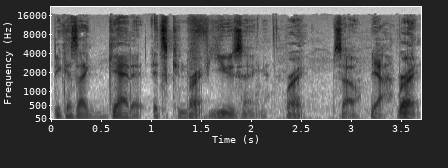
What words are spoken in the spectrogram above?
because I get it. It's confusing. Right. So, yeah. Right.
